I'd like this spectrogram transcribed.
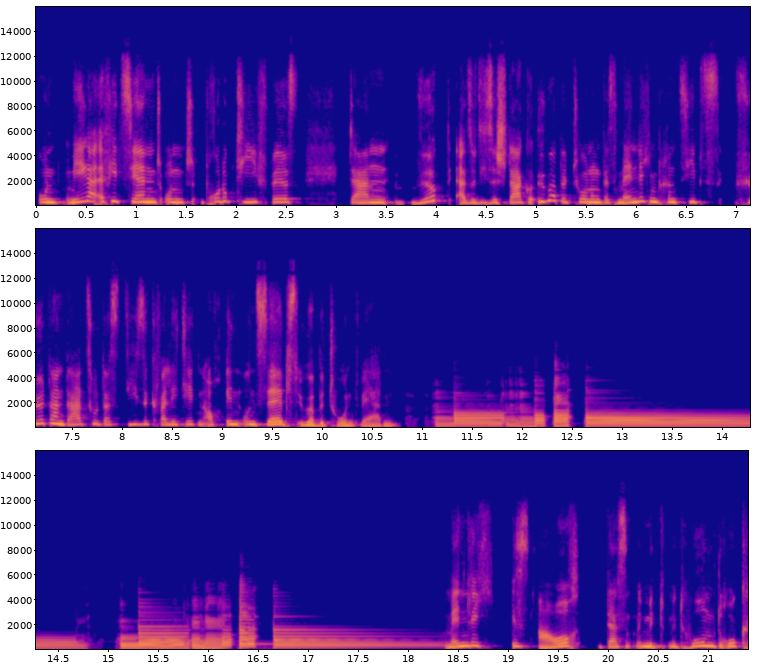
und mega effizient und produktiv bist, dann wirkt also diese starke Überbetonung des männlichen Prinzips führt dann dazu, dass diese Qualitäten auch in uns selbst überbetont werden männlich ist auch, das mit, mit hohem Druck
